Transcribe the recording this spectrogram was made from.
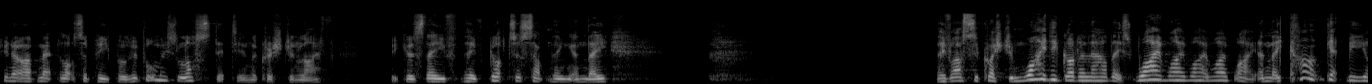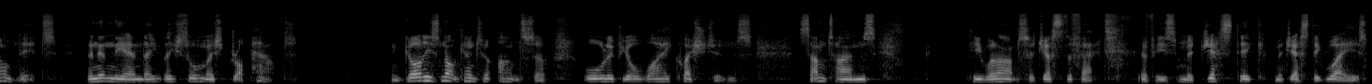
Do you know, I've met lots of people who've almost lost it in the Christian life because they've, they've got to something and they, they've asked the question, why did God allow this? Why, why, why, why, why? And they can't get beyond it. And in the end, they, they almost drop out. And God is not going to answer all of your why questions. Sometimes he will answer just the fact of his majestic, majestic ways.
